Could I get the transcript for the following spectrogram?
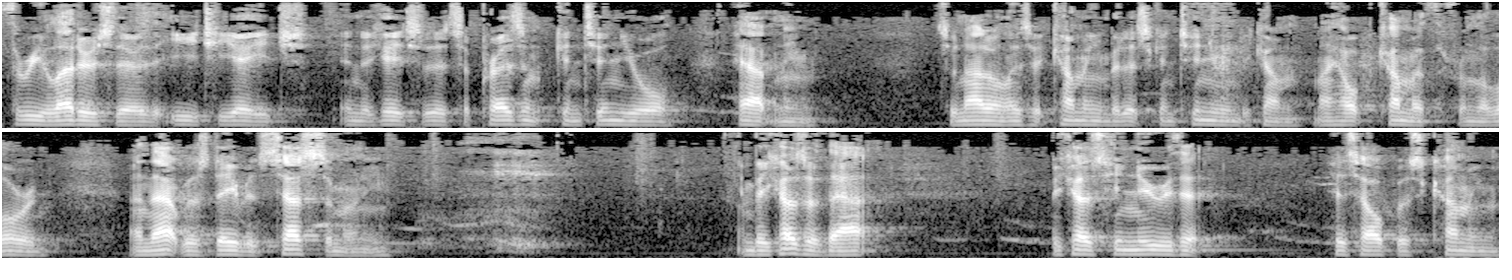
three letters there, the ETH, indicates that it's a present continual happening. So not only is it coming, but it's continuing to come. My help cometh from the Lord. And that was David's testimony. And because of that, because he knew that his help was coming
